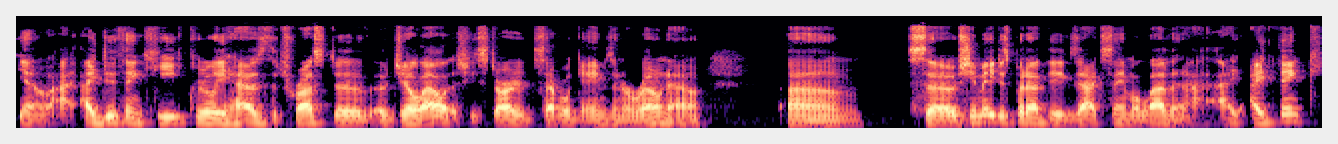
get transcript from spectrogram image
you know, I, I, do think Heath clearly has the trust of, of, Jill Ellis. She started several games in a row now. Um, so she may just put out the exact same 11. I, I think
